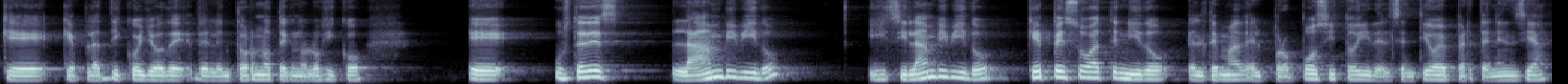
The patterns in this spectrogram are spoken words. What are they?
que, que platico yo de, del entorno tecnológico, eh, ¿Ustedes la han vivido? Y si la han vivido, ¿qué peso ha tenido el tema del propósito y del sentido de pertenencia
